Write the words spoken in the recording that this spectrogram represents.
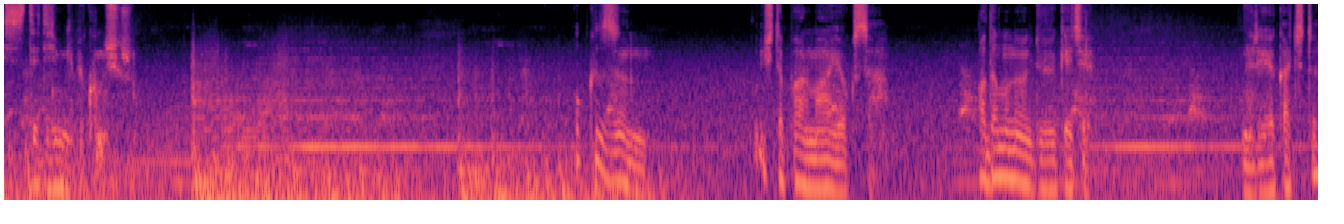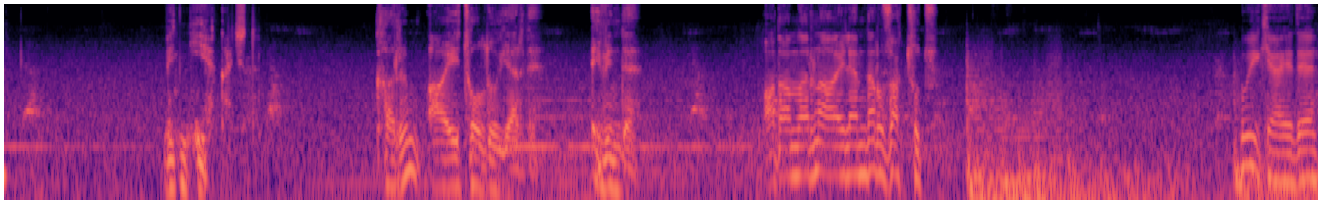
İstediğim gibi konuşurum. O kızın bu işte parmağı yoksa adamın öldüğü gece nereye kaçtı ve niye kaçtı? Karım ait olduğu yerde. Evinde. Adamlarını ailemden uzak tut. Bu hikayede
